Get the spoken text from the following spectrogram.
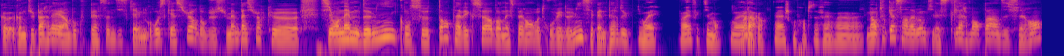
comme, comme tu parlais, hein, beaucoup de personnes disent qu'il y a une grosse cassure, donc je suis même pas sûr que si on aime Demi, qu'on se tente avec Third en espérant retrouver Demi, c'est peine perdue. Ouais, ouais, effectivement. Ouais, Voilà. d'accord. Ouais, je comprends tout à fait. Ouais, ouais. Mais en tout cas, c'est un album qui laisse clairement pas indifférent.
